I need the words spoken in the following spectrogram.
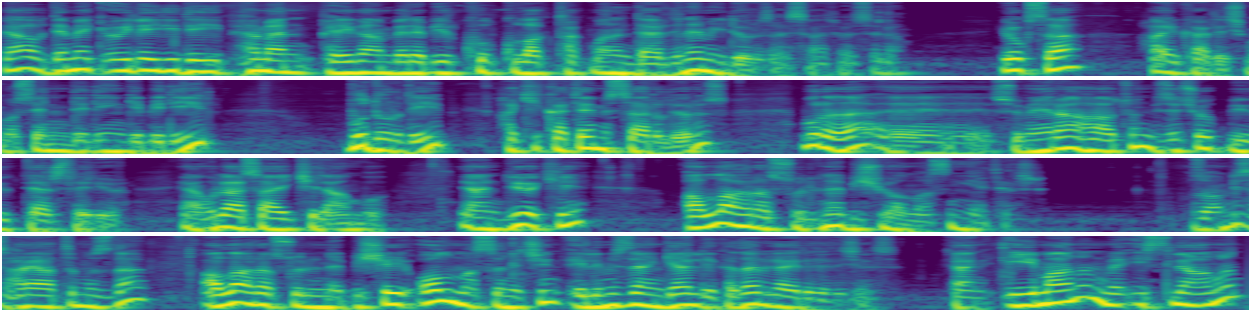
Ya demek öyleydi deyip hemen peygambere bir kul kulak takmanın derdine mi gidiyoruz Aleyhisselatü Vesselam? Yoksa hayır kardeşim o senin dediğin gibi değil budur deyip hakikate mi sarılıyoruz? Burada e, Sümeyra Hatun bize çok büyük ders veriyor. Yani hulasa-i kelam bu. Yani diyor ki Allah Resulüne bir şey olmasın yeter. O zaman biz hayatımızda Allah Resulüne bir şey olmasın için elimizden geldiği kadar gayret edeceğiz. Yani imanın ve İslam'ın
